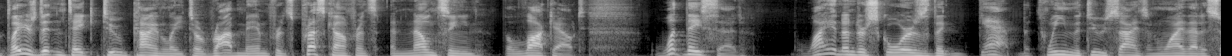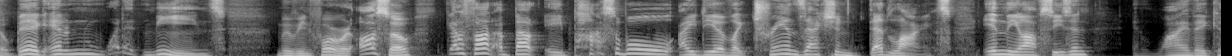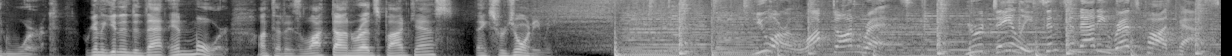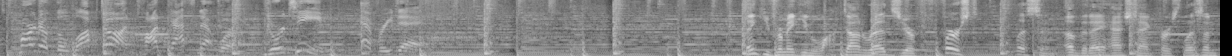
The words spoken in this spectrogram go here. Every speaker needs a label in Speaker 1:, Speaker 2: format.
Speaker 1: The players didn't take too kindly to Rob Manfred's press conference announcing the lockout. What they said, why it underscores the gap between the two sides and why that is so big, and what it means moving forward. Also, got a thought about a possible idea of like transaction deadlines in the off season and why they could work. We're going to get into that and more on today's Locked On Reds podcast. Thanks for joining me.
Speaker 2: You are Locked On Reds, your daily Cincinnati Reds podcast, part of the Locked On Podcast Network, your team every day.
Speaker 1: Thank you for making Locked On Reds your first listen of the day. Hashtag first listen.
